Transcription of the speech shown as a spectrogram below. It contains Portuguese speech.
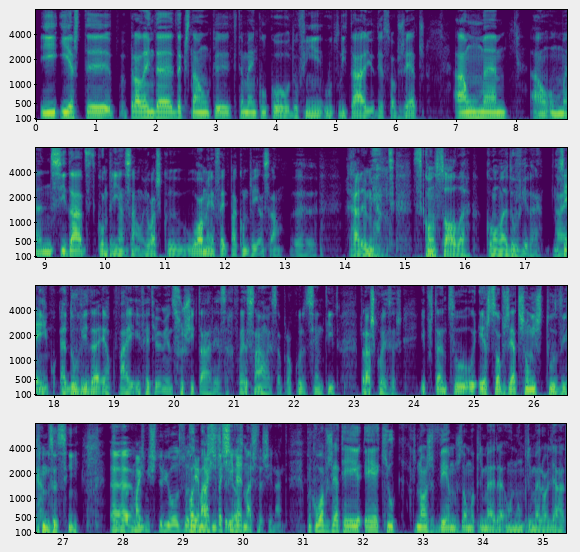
E, e este, para além da, da questão que, que, também colocou do fim utilitário desses objetos, há uma, há uma necessidade de compreensão. Eu acho que o homem é feito para a compreensão. Uh, raramente se consola com a dúvida. É? Sim. E a dúvida é o que vai efetivamente suscitar essa reflexão, essa procura de sentido para as coisas. E, portanto, estes objetos são isto tudo, digamos assim. Sim, quanto mais misterioso, quanto mais, mais fascinante. mais fascinante. Porque o objeto é, é aquilo que nós vemos a uma primeira, num primeiro olhar.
